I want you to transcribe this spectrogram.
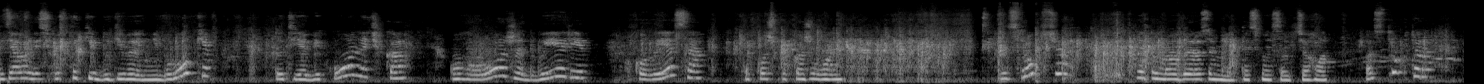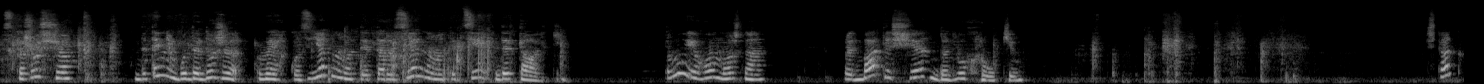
з'явились ось такі будівельні блоки. Тут є віконечка, огорожа, двері, колеса. Також покажу вам інструкцію. Я думаю, ви розумієте смисл цього конструктора. Скажу, що дитині буде дуже легко з'єднувати та роз'єднувати ці детальки. Тому його можна придбати ще до двох років. Ось так.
